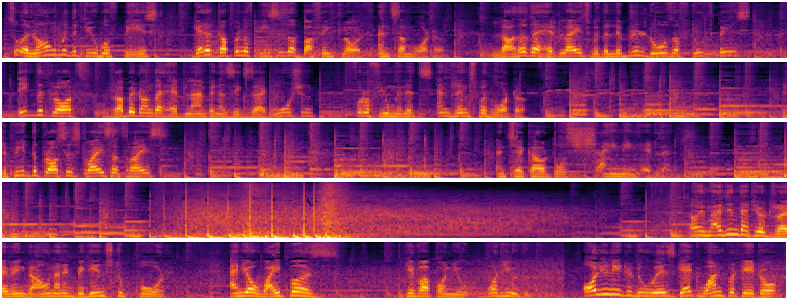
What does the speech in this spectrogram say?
So, along with the tube of paste, get a couple of pieces of buffing cloth and some water. Lather the headlights with a liberal dose of toothpaste. Take the cloth, rub it on the headlamp in a zigzag motion for a few minutes, and rinse with water. Repeat the process twice or thrice and check out those shining headlamps. Now imagine that you're driving down and it begins to pour and your wipers give up on you. What do you do? All you need to do is get one potato,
